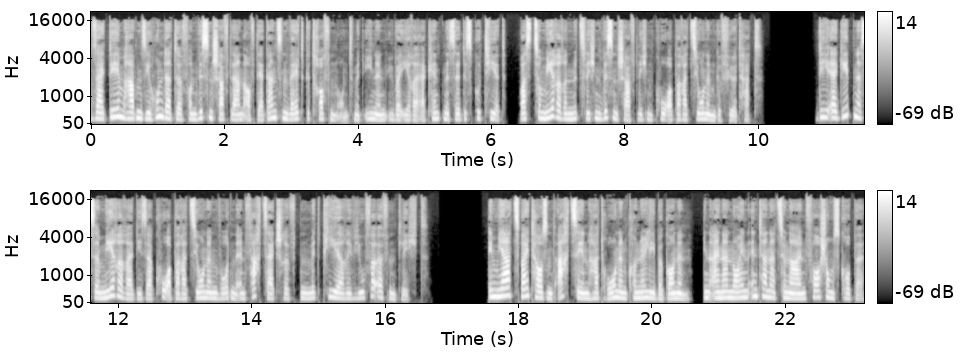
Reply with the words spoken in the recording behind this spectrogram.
Seitdem haben sie Hunderte von Wissenschaftlern auf der ganzen Welt getroffen und mit ihnen über ihre Erkenntnisse diskutiert, was zu mehreren nützlichen wissenschaftlichen Kooperationen geführt hat. Die Ergebnisse mehrerer dieser Kooperationen wurden in Fachzeitschriften mit Peer Review veröffentlicht. Im Jahr 2018 hat Ronan Connolly begonnen, in einer neuen internationalen Forschungsgruppe,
